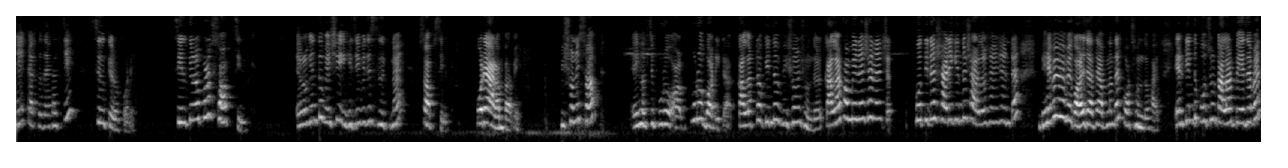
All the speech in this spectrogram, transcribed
নেক্সট একটা দেখাচ্ছি সিল্কের উপরে সিল্কের উপরে সফট সিল্ক এগুলো কিন্তু বেশি হিজিবিজি সিল্ক নয় সফট সিল্ক পরে আরাম পাবে। ভীষণই সফট এই হচ্ছে পুরো পুরো বডিটা কালারটাও কিন্তু ভীষণ সুন্দর। কালার কম্বিনেশনের প্রতিটা শাড়ি কিন্তু শারদা শাড়ি সেন্টার ভেবে ভেবে করে যাতে আপনাদের পছন্দ হয়। এর কিন্তু প্রচুর কালার পেয়ে যাবেন।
